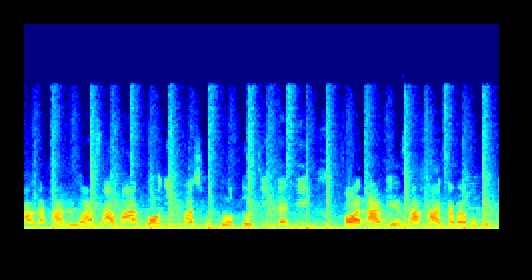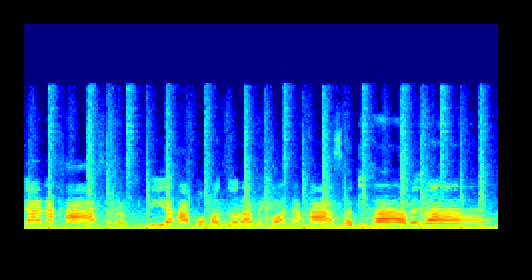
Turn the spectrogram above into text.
0948952999 นะคะ หรือว่าสามารถ walk in มาชมรถตัวจริงได้ที่ Ford RMA สาขาการะบบึงได้นะคะสำหรับคลิปนี้นะคะโบขอตัวลาไปก่อนนะคะ สวัสดีค่ะ บ๊ายบาย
